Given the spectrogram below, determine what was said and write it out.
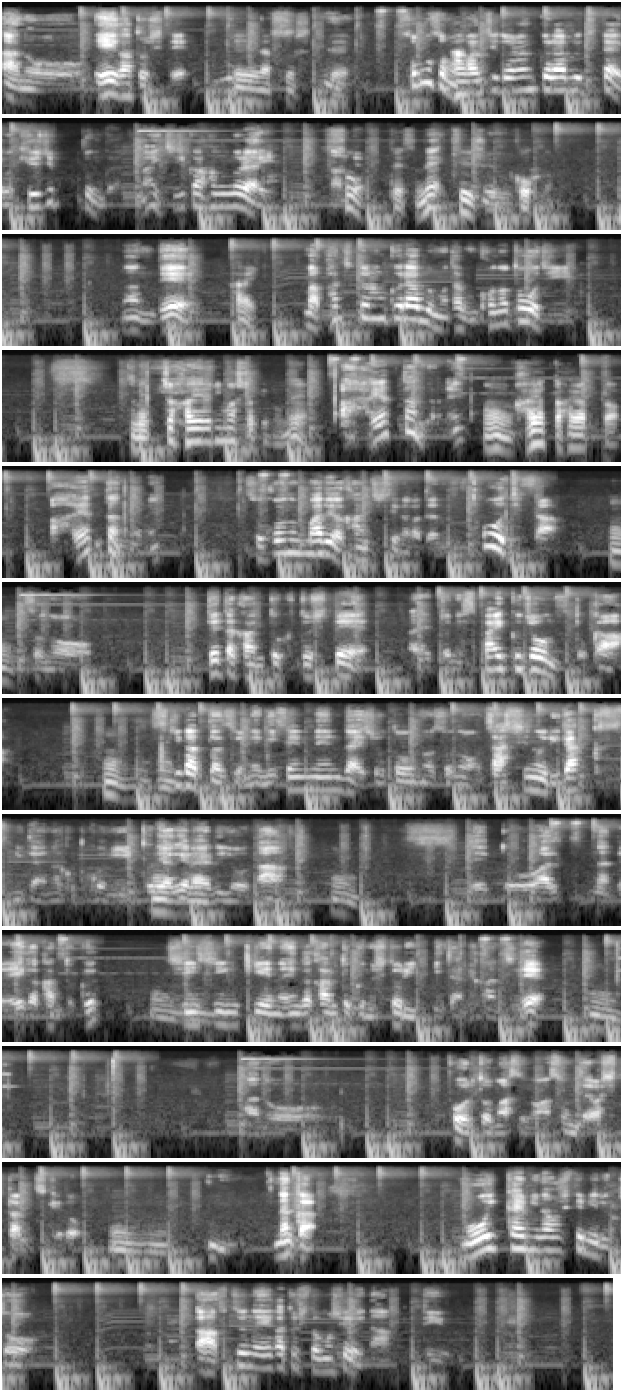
あの、映画として。映画として。そもそもパンチドランクラブ自体は90分ぐらいかな、1時間半ぐらいなんそうで。ですね。95分。なんで、はい。まあ、パンチドランクラブも多分この当時、めっちゃ流行りましたけどね。あ、流行ったんだね。うん、流行った流行った。あ、流行ったんだね。そこまでは感知してなかった。当時さ、うんその、出た監督として、えっとね、スパイク・ジョーンズとか、好きだったんですよね、2000年代初頭のその雑誌のリラックスみたいなとこに取り上げられるような、うん。えっ、とあなんだ映画監督、うん。新進気鋭の映画監督の一人みたいな感じで。うん。あのポール・トーマスの存在は知ったんですけど、うん。うん。なんかもう一回見直してみるとあ普通の映画として面白いなっていう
